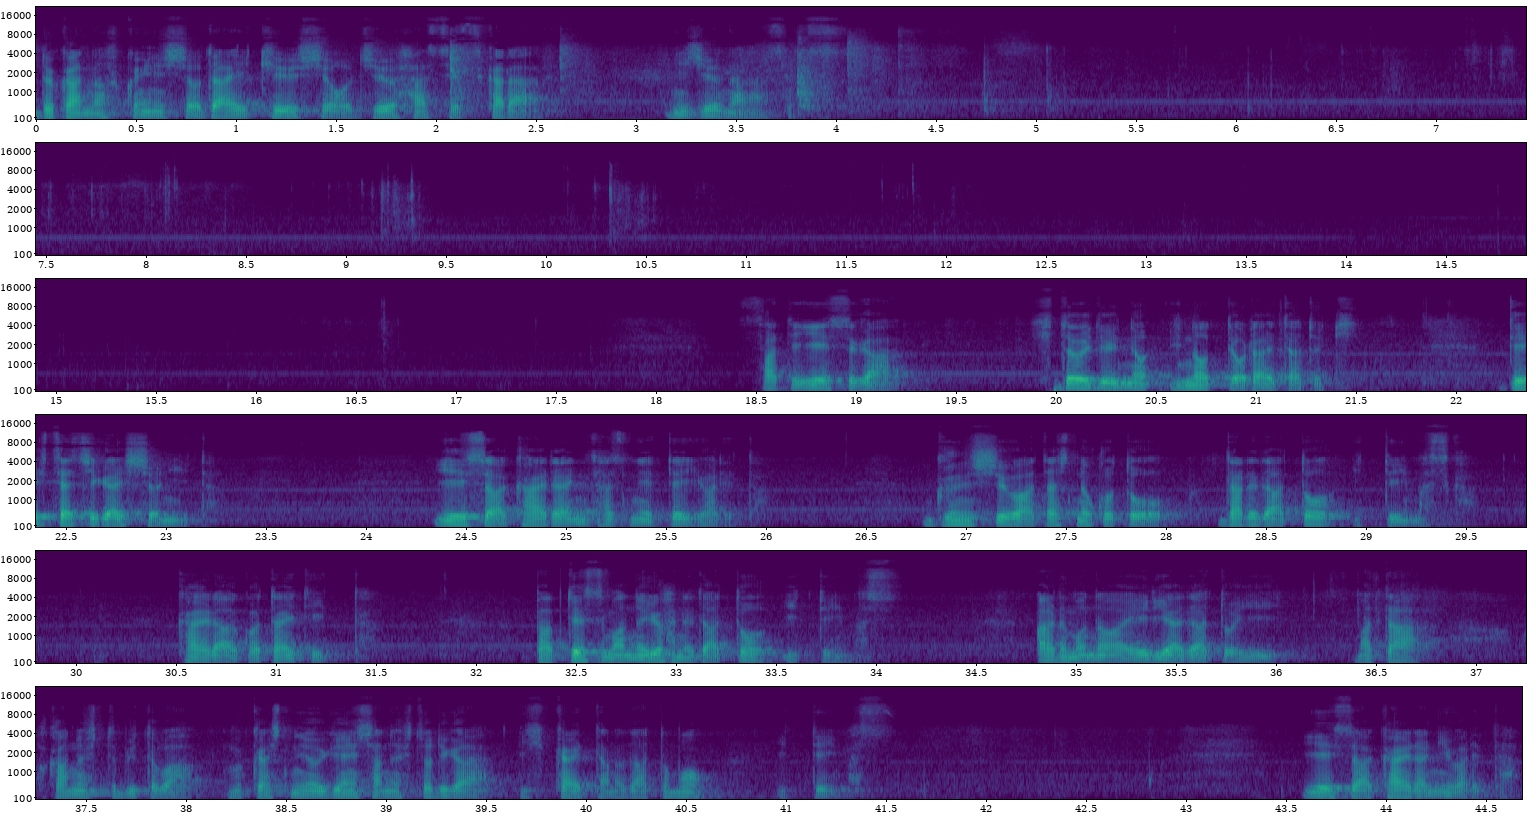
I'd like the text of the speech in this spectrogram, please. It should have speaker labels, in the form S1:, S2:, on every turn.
S1: ルカの福音書第9章18節から27節。さてイエスが一人で祈っておられた時弟子たちが一緒にいた。イエスは彼らに尋ねて言われた群衆は私のことを誰だと言っていますか？彼らは答えて言った。バプテスマのヨハネだと言っています。ある者はエリアだと言いまた他の人々は昔の預言者の一人が生き返ったのだとも言っています。イエスは彼らに言われた。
